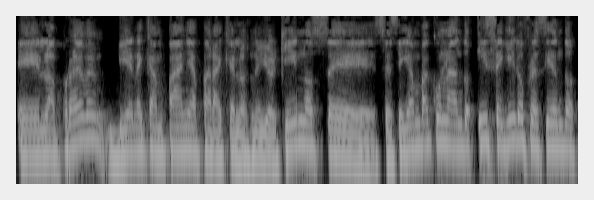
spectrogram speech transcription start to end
eh, lo aprueben, viene campaña para que los neoyorquinos se, se sigan vacunando y seguir ofreciendo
